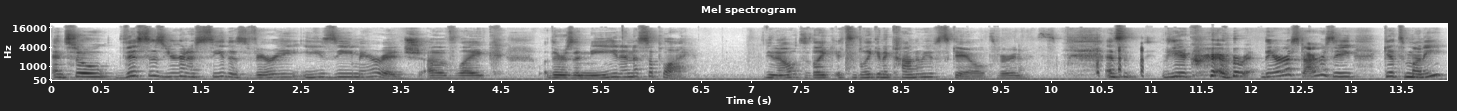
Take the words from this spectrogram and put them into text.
And so this is you're going to see this very easy marriage of like there's a need and a supply. You know, it's like it's like an economy of scale. It's very nice. And so the the aristocracy gets money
